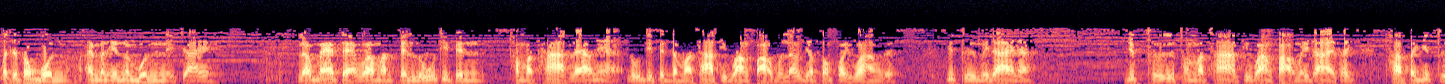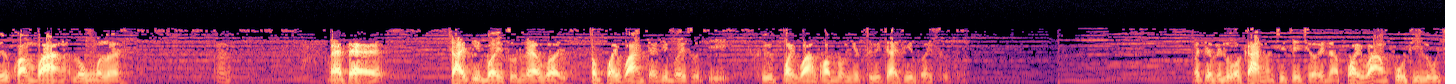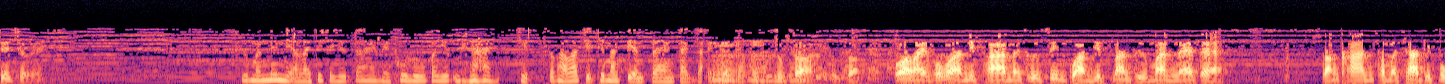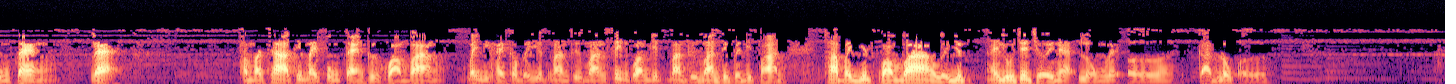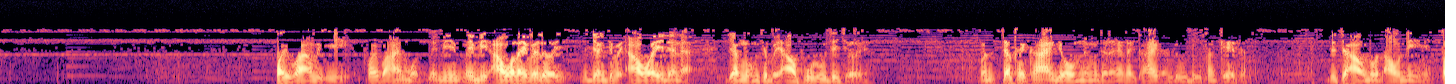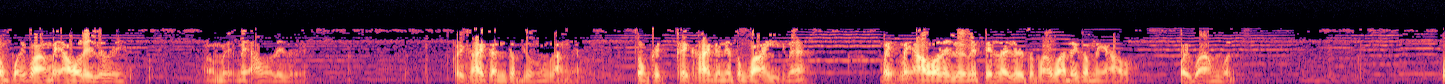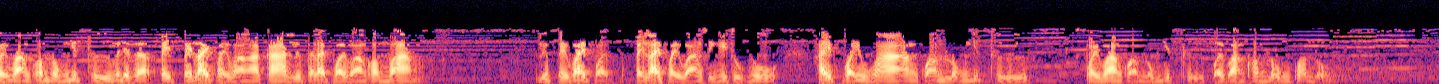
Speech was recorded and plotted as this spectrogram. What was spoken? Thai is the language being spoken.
มันจะต้องบ่นไอ้มันเห็นมันบ่นในใจ แล้วแม้แต่ว่ามันเป็นรู้ที่เป็นธรรมธาตุแล้วเนี่ย รู้ที่เป็นธรรมธาตุที่ว่างเปล่าหมดแล้ว ยังต้องปล่อยวางเลยยึดถือไม่ได้นะ ยึดถือธรรมธาตุที่ว่างเปล่าไม่ได้ ถ้าถ้าไปยึดถือความว่างหลงมาเลยแม้แต่ใจที่บริสุทธิ์แล้วก็ต้องปล่อยวางใจที่บริสุทธิ์อีก คือปล่อยวางความหลงยึดถือใจที่บริสุทธิ์ไม่ใช่ไปรู้อาการของจิตเฉยๆนะปล่อยวางผู้ที่รู้เฉยๆ คือมันไม่มีอะไรที่จะยึดได้เลยผู้รู้ก็ยึดไม่ได้ จิต สภาวะจิตที่มันเปลี่ยนแปลงแตกดับอืเกิมดดับอืมมันถูยึกดต้ไม่องได้ถูกต้องเพราะอะไรเพราะว่านิพพานมันคือสิ้นความยึดมั่นถือมั่นแม้แต่สังขารธรรมชาติที่ปรุงแต่ง และธรรมชาติที่ไม่ปรุงแต่งคือความว่าง ไม่มีใครเข้าไปยึดมั่นถือมั่นสิ้นความยึดมั่นถือมั่นจึงเป็นนิพพาน ถ้าไปยึดความว่างหรือยึดให้รู้เฉยๆเนี่ย หลงเลย เออกลายเป็นโลกเออ ปล่อยวางไปอีก ปล่อยวางให้หมด ไม่มีไม่มีเอาอะไรไว้เลย ยังจะไปเอาไอ้เนี่ยน่ะยังหลงจะไปเอาผู้รู้เฉยๆมันจะคล้ายๆโยมเนี่ยมันก็จะคล้ายๆกันดูดูสังเกตเดี๋ยวจะเอานู่นเอานี่ ต้องปล่อยวางไม่เอาอะไรเลยไม่ไม่เอาอะไรเลย คล้ายๆ กันกับโยมข้างหลังเนี่ยต้องคล้ายๆ กันเนี่ยต้องวางอีกนะ ไม่ไม่เอาอะไรเลย ไม่เป็นอะไรเลย สภาวะใดก็ไม่เอา ปล่อยวางหมด ปล่อยวางความหลงยึดถือไม่ได้แบบไปไปไล่ปล่อยวางอาการ หรือไปไล่ปล่อยวางความว่าง หรือไปไหวปล่อยไปไล่ปล่อยวางสิ่งที่ถูกรู้ ให้ปล่อยวางความหลงยึดถือ ปล่อยวางความหลงยึดถือ ปล่อยวางความหลงความหลง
